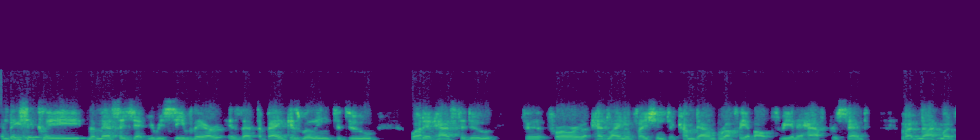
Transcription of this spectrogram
And basically, the message that you receive there is that the bank is willing to do what it has to do to, for headline inflation to come down roughly about 3.5%, but not much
